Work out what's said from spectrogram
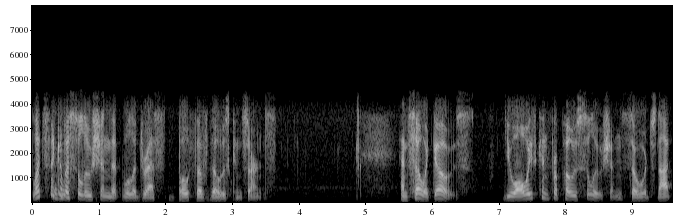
Let's think Mhm. of a solution that will address both of those concerns. And so it goes. You always can propose solutions, so it's not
